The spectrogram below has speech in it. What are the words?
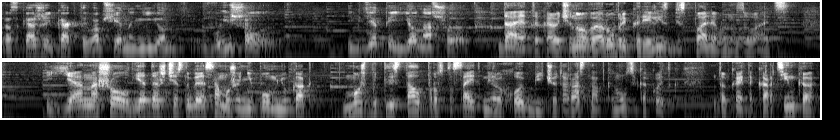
расскажи, как ты вообще на нее вышел и где ты ее нашел? Да, это, короче, новая рубрика «Релиз без палева» называется. Я нашел, я даже, честно говоря, сам уже не помню как. Может быть, листал просто сайт Мира Хобби, и что-то раз наткнулся, какой-то, ну, какая-то картинка,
